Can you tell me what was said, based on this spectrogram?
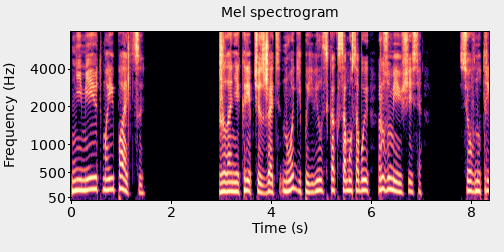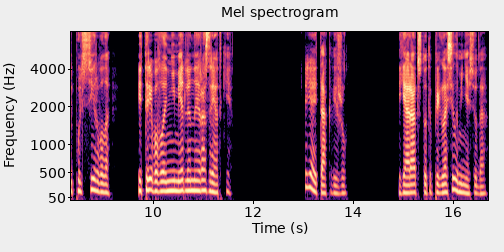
не имеют мои пальцы. Желание крепче сжать ноги появилось как само собой разумеющееся. Все внутри пульсировало и требовало немедленной разрядки. Я и так вижу. Я рад, что ты пригласила меня сюда.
